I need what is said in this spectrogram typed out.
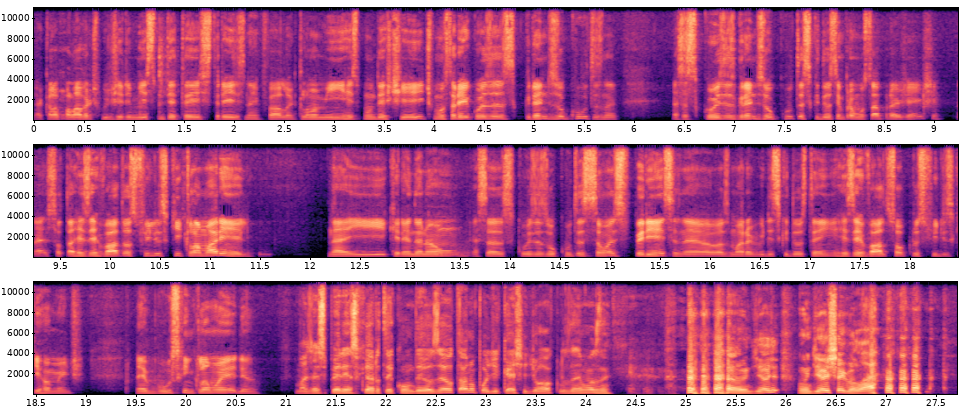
Aquela palavra tipo Jeremias 33, 3, né? Que fala, clama a mim e responder-te-ei te mostrarei coisas grandes ocultas, né? Essas coisas grandes ocultas que Deus tem para mostrar pra gente, né? Só tá reservado aos filhos que clamarem Ele. Né? E querendo ou não, essas coisas ocultas são as experiências, né? As maravilhas que Deus tem reservado só para os filhos que realmente né, buscam e clamam a Ele. né? Mas a experiência que eu quero ter com Deus é eu estar no podcast de óculos, né, mozinho? um, dia eu, um dia eu chego lá.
